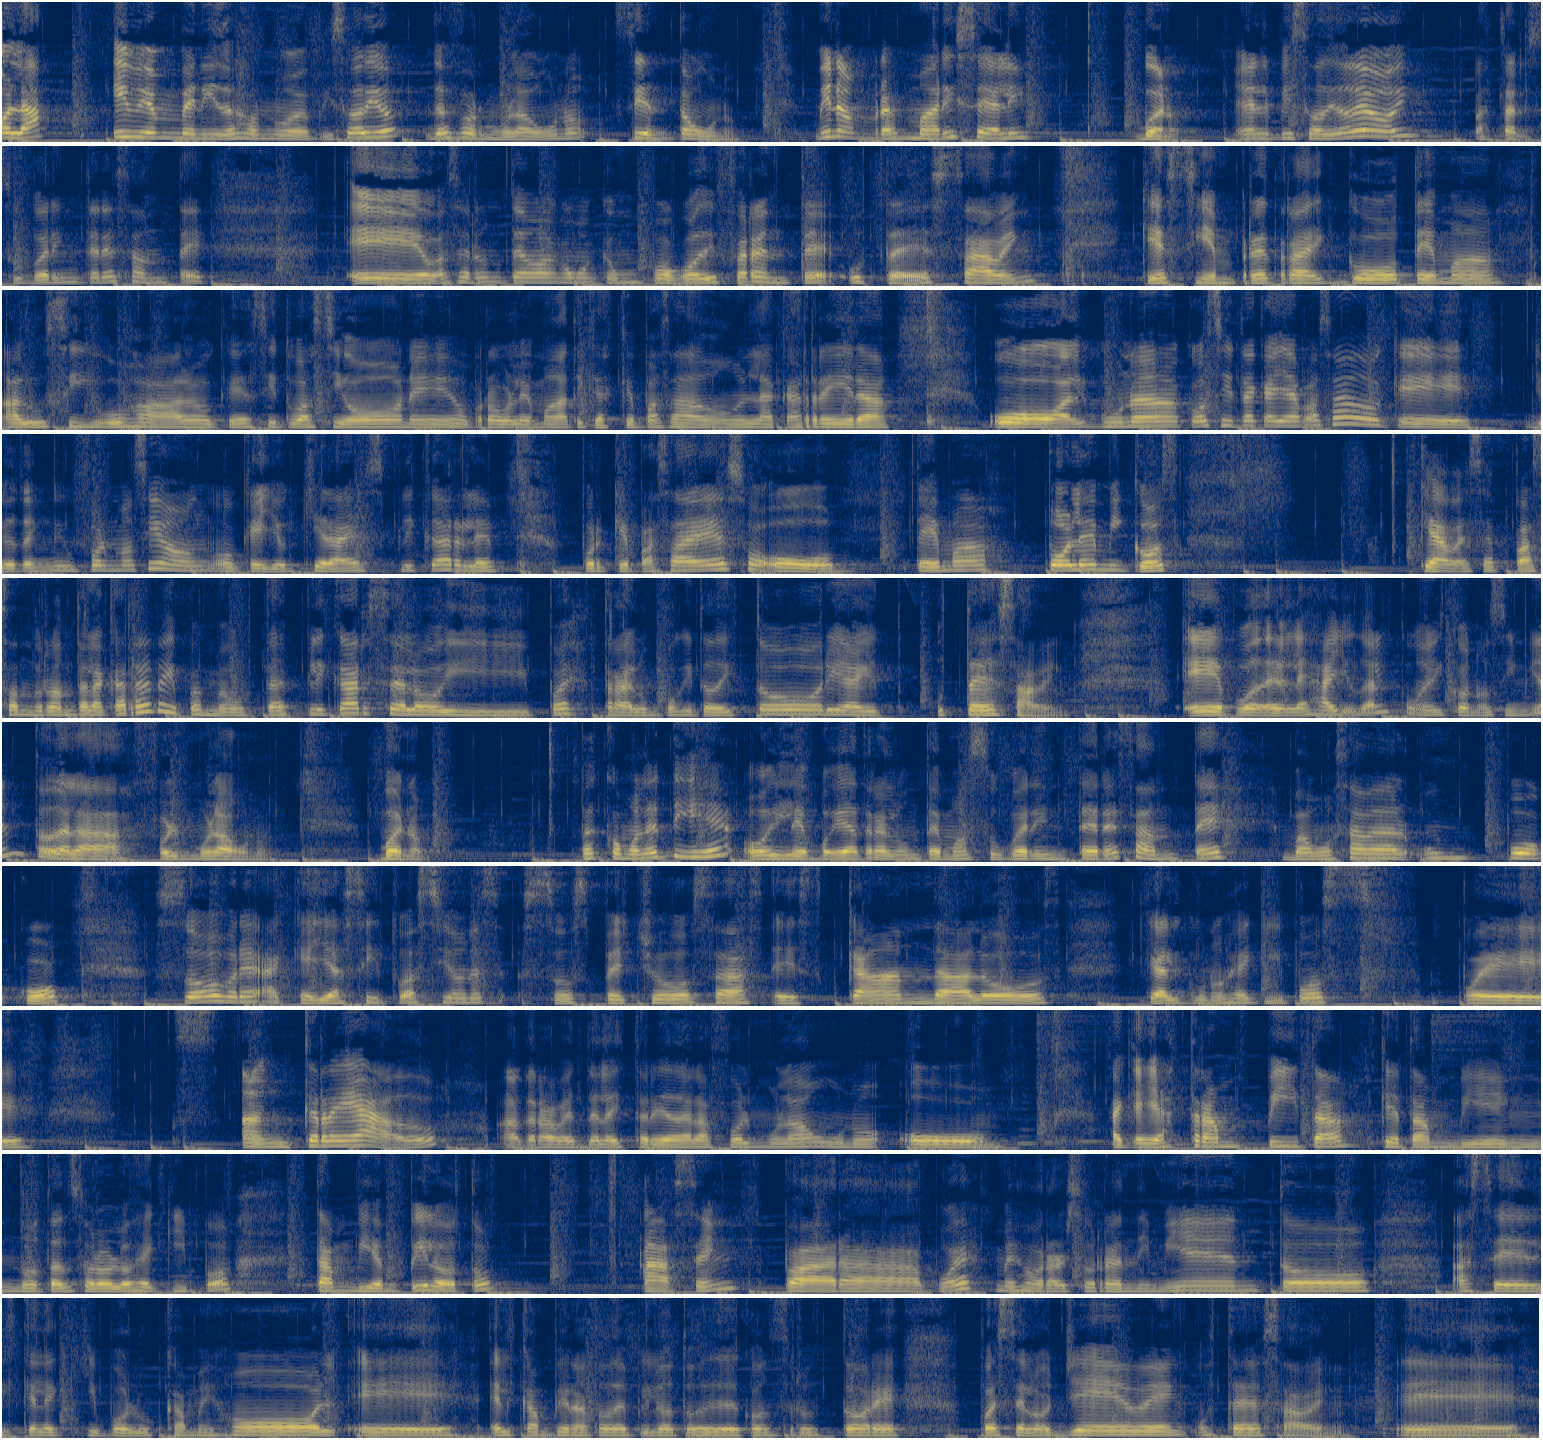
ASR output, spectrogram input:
Hola y bienvenidos a un nuevo episodio de Fórmula 1 101. Mi nombre es Mariceli. Bueno, en el episodio de hoy va a estar súper interesante. Eh, va a ser un tema como que un poco diferente. Ustedes saben que siempre traigo temas alusivos a lo que situaciones o problemáticas que he pasado en la carrera o alguna cosita que haya pasado que yo tenga información o que yo quiera explicarle por qué pasa eso o temas polémicos que a veces pasan durante la carrera y pues me gusta explicárselo y pues traer un poquito de historia y ustedes saben, eh, poderles ayudar con el conocimiento de la Fórmula 1. Bueno, pues como les dije, hoy les voy a traer un tema súper interesante. Vamos a hablar un poco sobre aquellas situaciones sospechosas, escándalos que algunos equipos pues han creado a través de la historia de la Fórmula 1 o aquellas trampitas que también no tan solo los equipos, también pilotos hacen para pues mejorar su rendimiento, hacer que el equipo luzca mejor, eh, el campeonato de pilotos y de constructores pues se lo lleven, ustedes saben, eh,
